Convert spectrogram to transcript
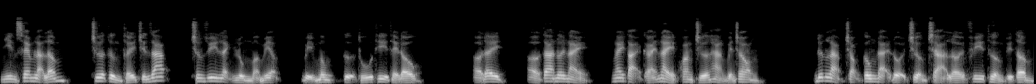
Nhìn xem lạ lẫm, chưa từng thấy chiến giáp, trương duy lạnh lùng mở miệng bị mông, cự thú thi thể đâu? Ở đây, ở ta nơi này, ngay tại cái này khoang chứa hàng bên trong. Đức lạp trọng công đại đội trưởng trả lời phi thường tùy tâm.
